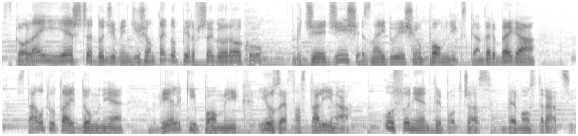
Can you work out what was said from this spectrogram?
Z kolei jeszcze do 91 roku, gdzie dziś znajduje się pomnik Skanderbega, stał tutaj dumnie wielki pomnik Józefa Stalina, usunięty podczas demonstracji.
